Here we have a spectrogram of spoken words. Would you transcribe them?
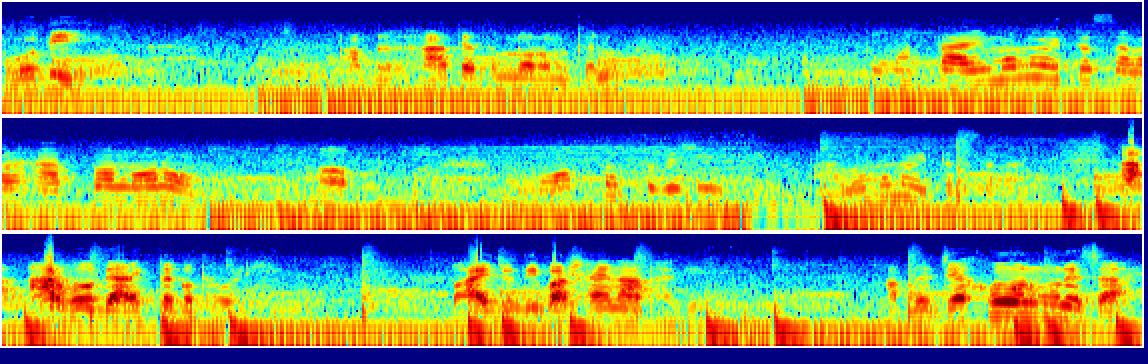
বৌদি আপনার হাত এত নরম কেন? তোমার তাই মনে হইতেছে আমার হাত পা নরম। হ্যাঁ মতটা তো বেশি ভালো মনে হইতেছে না। আর বৌদি আরেকটা কথা বলি। ভাই যদি বাসায় না থাকে আপনি যখন মনে চায়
